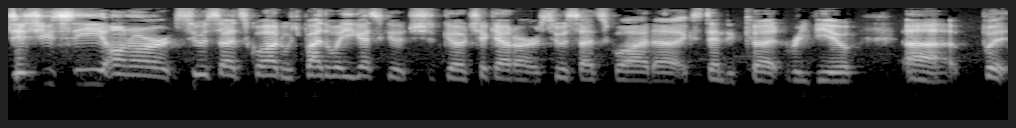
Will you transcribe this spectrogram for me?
Did you see on our Suicide Squad? Which, by the way, you guys should go check out our Suicide Squad uh, extended cut review. Uh, but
